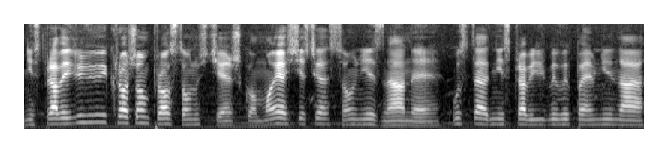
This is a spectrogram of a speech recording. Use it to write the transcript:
Niesprawiedliwi kroczą prostą ścieżką. Moja ścieżka są nieznane. Usta niesprawiedliwych pełni na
